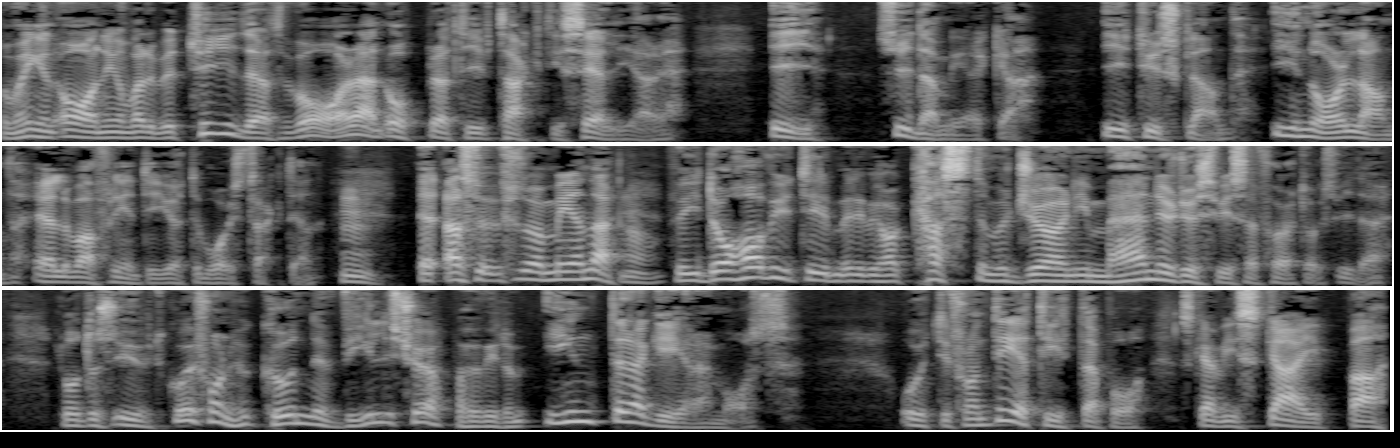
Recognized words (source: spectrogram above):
de har ingen aning om vad det betyder att vara en operativ taktisk säljare i Sydamerika, i Tyskland, i Norrland eller varför inte i Göteborgstrakten. Mm. Eh, alltså, för jag menar, ja. för idag har vi ju till och med vi har customer journey managers i vissa företag och så vidare. Låt oss utgå ifrån hur kunden vill köpa, hur vill de interagera med oss. Och utifrån det titta på, ska vi skypa,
